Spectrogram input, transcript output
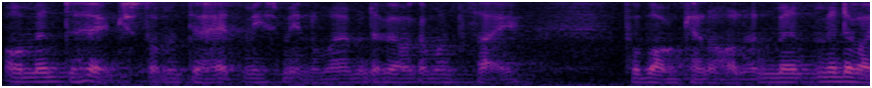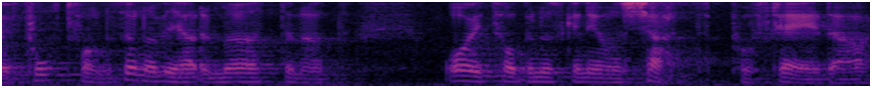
om inte högst, om inte jag helt missminner mig, men det vågar man inte säga på Barnkanalen. Men, men det var ju fortfarande så när vi hade möten att Oj Tobbe, nu ska ni göra en chatt på fredag.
